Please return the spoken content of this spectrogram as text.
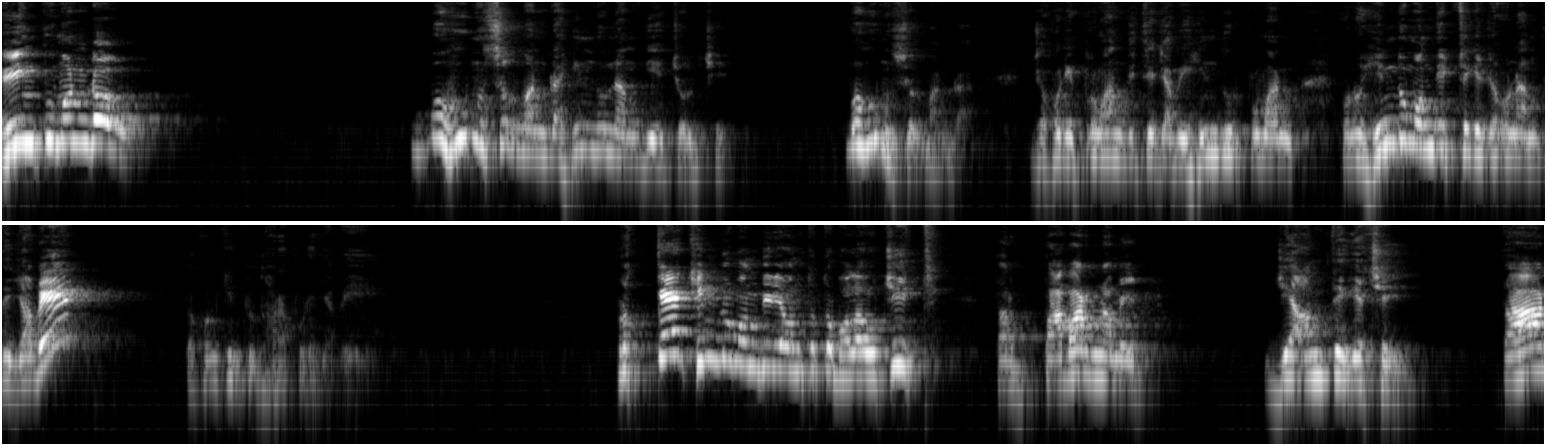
রিঙ্কু মণ্ডল। বহু মুসলমানরা হিন্দু নাম দিয়ে চলছে। বহু মুসলমানরা। যখনই প্রমাণ দিতে যাবে, হিন্দুর প্রমাণ, কোনো হিন্দু মন্দির থেকে যখন আনতে যাবে, তখন কিন্তু ধরা পড়ে যাবে। প্রত্যেক হিন্দু মন্দিরে অন্তত বলা উচিত তার বাবার নামের যে আনতে গেছে, তার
